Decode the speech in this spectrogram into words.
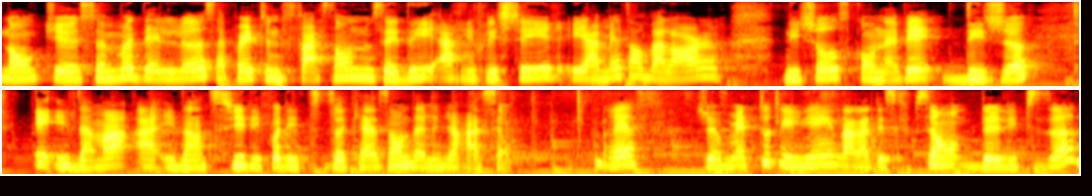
Donc, euh, ce modèle-là, ça peut être une façon de nous aider à réfléchir et à mettre en valeur des choses qu'on avait déjà et évidemment à identifier des fois des petites occasions d'amélioration. Bref, je vais vous mettre tous les liens dans la description de l'épisode.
